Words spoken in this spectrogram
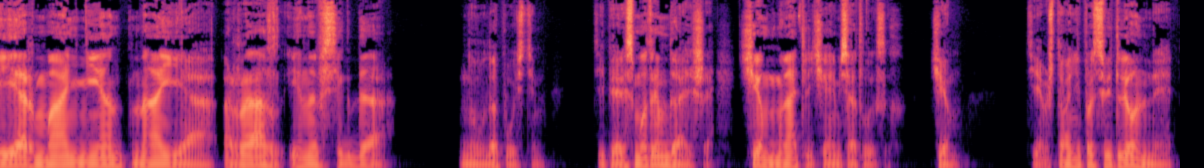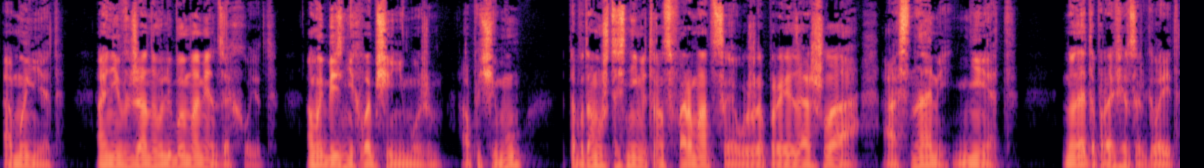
Перманентная. Раз и навсегда. Ну, допустим. Теперь смотрим дальше. Чем мы отличаемся от лысых? Чем? Тем, что они просветленные, а мы нет. Они в Джану в любой момент заходят. А мы без них вообще не можем. А почему? Это потому, что с ними трансформация уже произошла, а с нами нет. Но это, профессор говорит,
